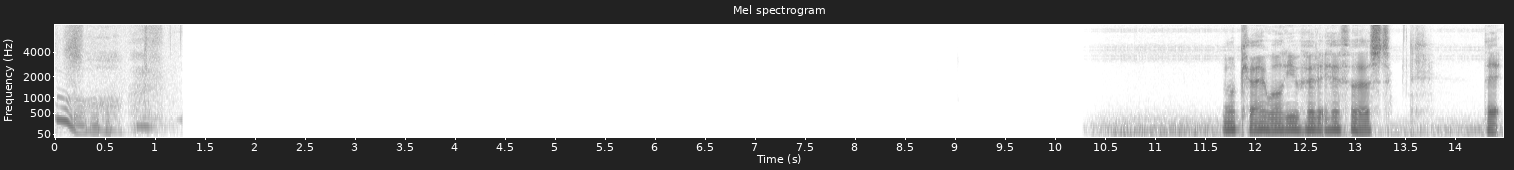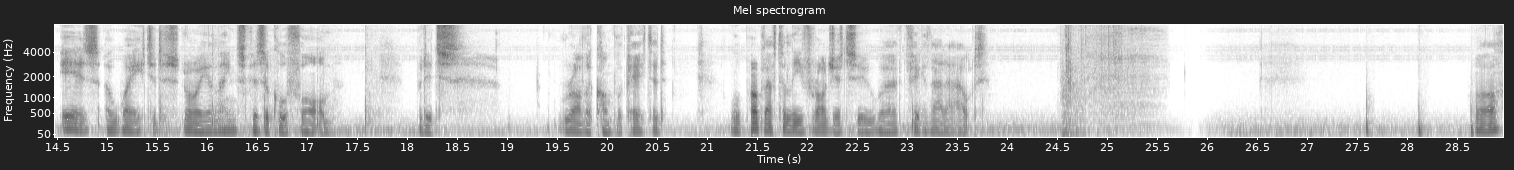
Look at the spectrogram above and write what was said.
Oh. Okay, well, you heard it here first. There is a way to destroy Elaine's physical form, but it's rather complicated. We'll probably have to leave Roger to uh, figure that out. Well,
